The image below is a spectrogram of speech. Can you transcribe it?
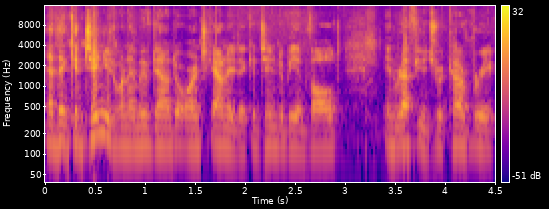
and then continued when I moved down to Orange County to continue to be involved in refuge recovery.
